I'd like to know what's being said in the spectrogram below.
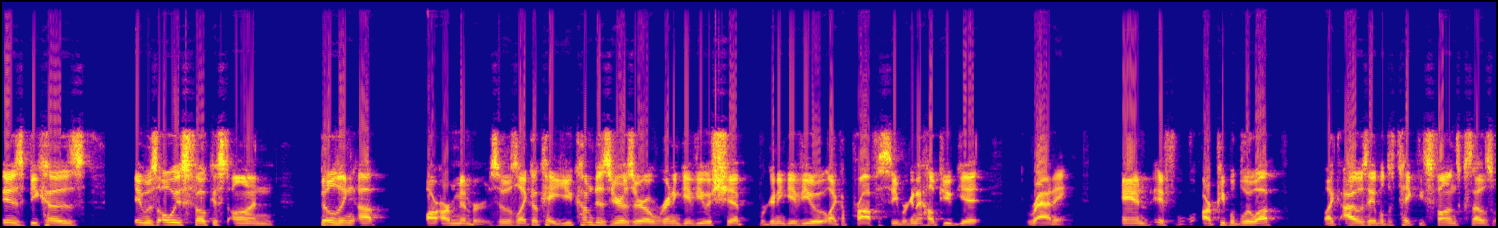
is because it was always focused on building up our, our members. It was like, okay, you come to zero zero, we're going to give you a ship, we're going to give you like a prophecy, we're going to help you get ratting. And if our people blew up, like I was able to take these funds because I was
